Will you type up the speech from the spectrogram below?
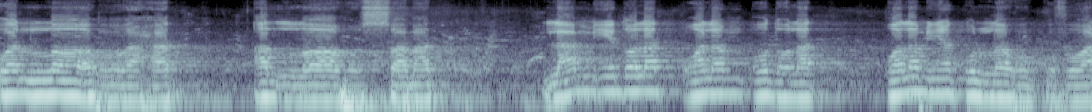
والله أحد الله الصمد لم يضلت ولم أضلت ولم يكن له كفوا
